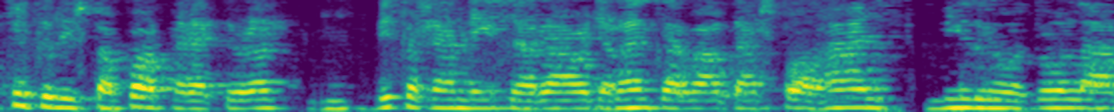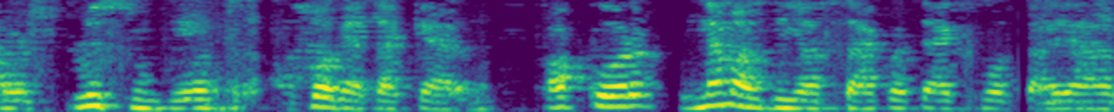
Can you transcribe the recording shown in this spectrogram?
citurista partnerektől. Biztos emlékszel rá, hogy a rendszerváltástól hány millió dolláros pluszunk volt a szovjetekkel. Akkor nem azt díjazták, hogy te exportáljál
